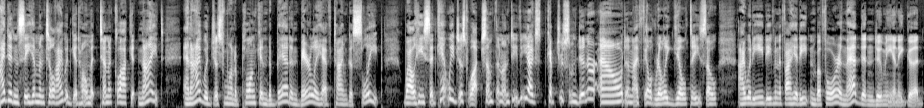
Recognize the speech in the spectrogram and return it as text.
I didn't see him until I would get home at 10 o'clock at night, and I would just want to plunk into bed and barely have time to sleep. While he said, Can't we just watch something on TV? I kept you some dinner out, and I felt really guilty, so I would eat even if I had eaten before, and that didn't do me any good.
